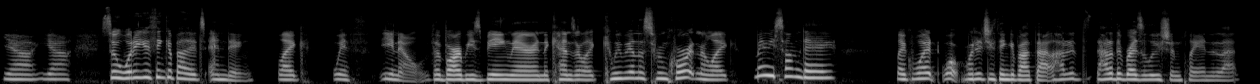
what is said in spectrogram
Yeah, yeah. So what do you think about its ending? Like, with you know the Barbies being there and the Kens are like, "Can we be on the Supreme Court?" And they're like, "Maybe someday." Like, what what what did you think about that? How did how did the resolution play into that?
